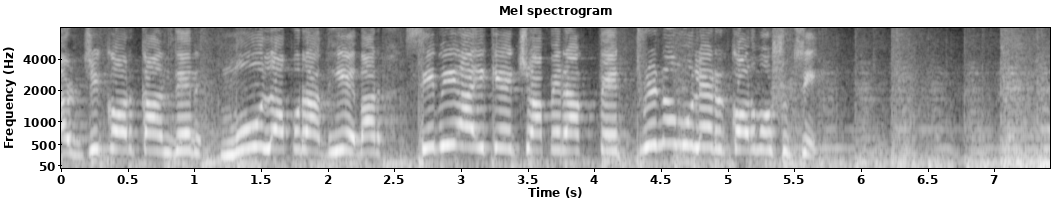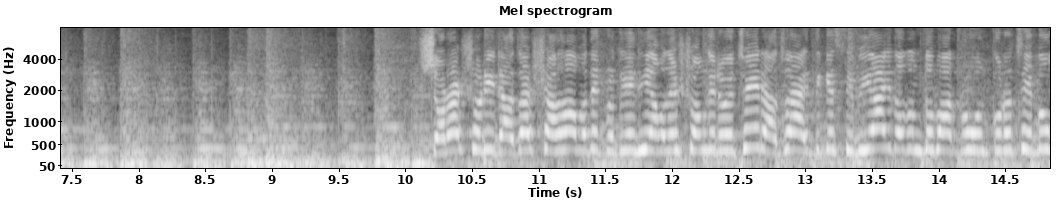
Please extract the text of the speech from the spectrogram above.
আরজিকর কাণ্ডের মূল অপরাধী এবার সিবিআই কে চাপে রাখতে তৃণমূলের কর্মসূচি। সরাসরি রাজা সাহা আমাদের প্রতিনিধি আমাদের সঙ্গে রয়েছে। রাজা, একদিকে সিবিআই তদন্তভার গ্রহণ করেছে এবং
